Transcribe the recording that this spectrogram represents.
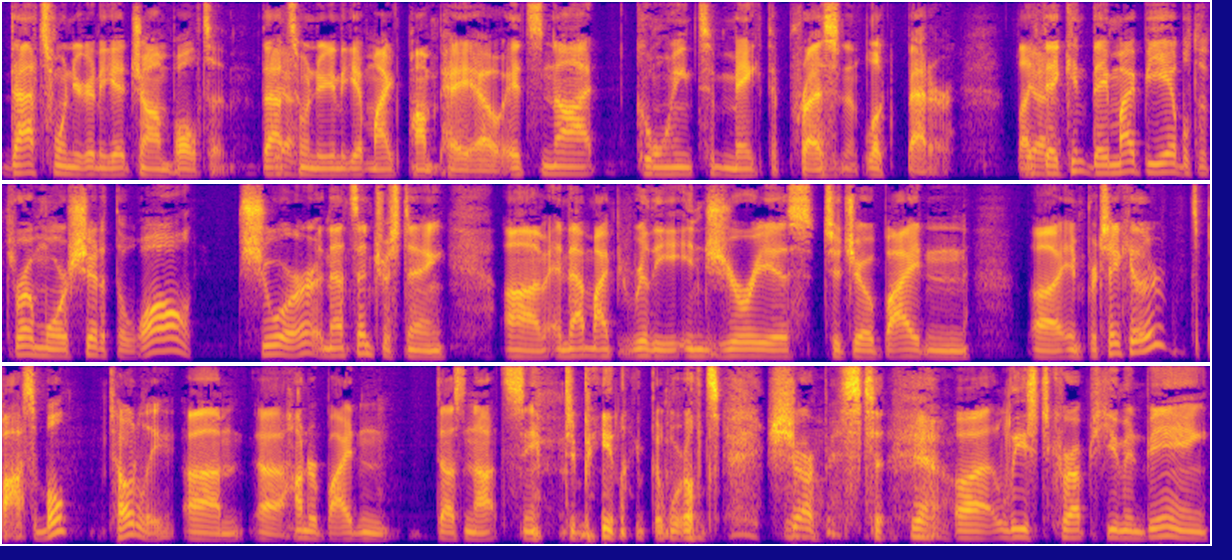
that's when you're going to get John Bolton. That's Yeah. when you're going to get Mike Pompeo. It's not going to make the president look better. Like Yeah. they can, they might be able to throw more shit at the wall. Sure, and that's interesting, um, and that might be really injurious to Joe Biden uh, in particular. It's possible, totally. Um, uh, Hunter Biden does not seem to be like the world's sharpest, No. uh, least corrupt human being.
